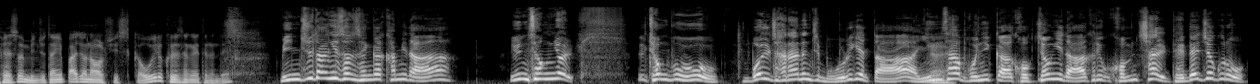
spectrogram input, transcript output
늪에서 민주당이 빠져나올 수 있을까? 오히려 그런 생각이 드는데. 민주당에선 생각합니다. 윤석열 정부 뭘 잘하는지 모르겠다. 인사 네. 보니까 걱정이다. 그리고 검찰 대대적으로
